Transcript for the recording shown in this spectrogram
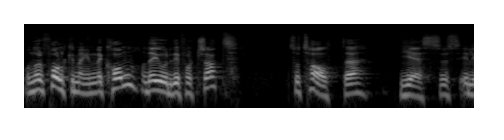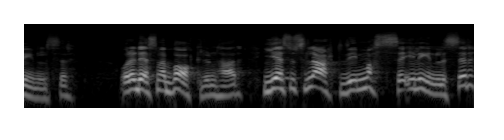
Og når folkemengdene kom, og det gjorde de fortsatt, så talte Jesus i lignelser. Og det er det som er bakgrunnen her. Jesus lærte de masse i lignelser.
